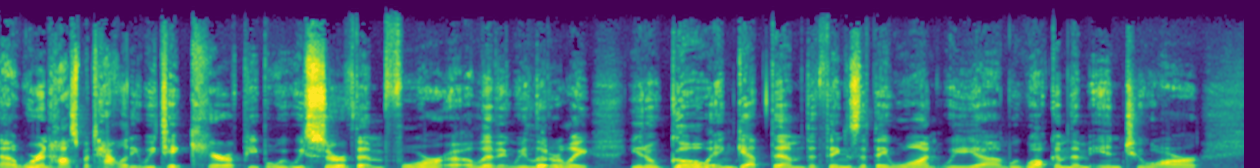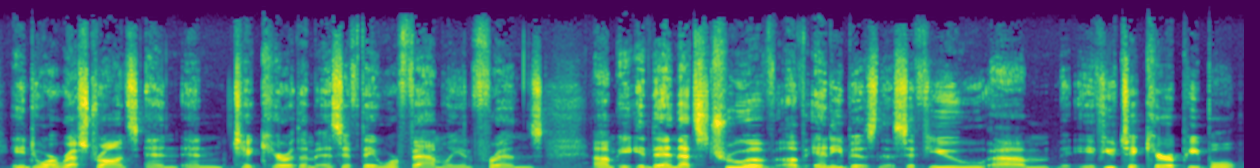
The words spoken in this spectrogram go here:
uh, we're in hospitality we take care of people we, we serve them for a, living we literally you know go and get them the things that they want we um, we welcome them into our into our restaurants and and take care of them as if they were family and friends. Um, it, and that's true of, of any business. If you um, if you take care of people,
